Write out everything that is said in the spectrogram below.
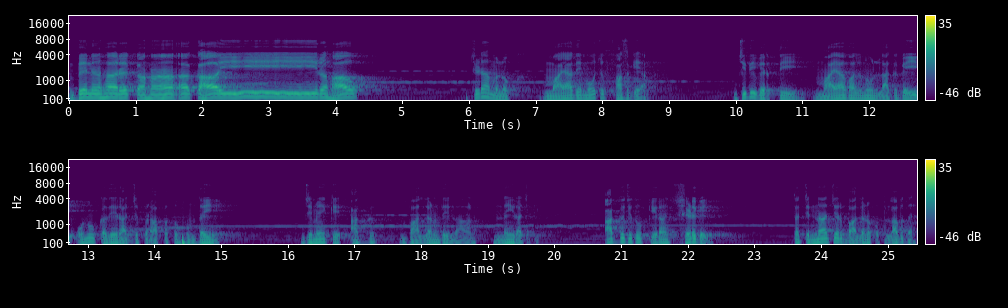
ਬਿਨ ਹਰ ਕਹਾਂ ਅਕਾਈ ਰਹਾਉ। ਜਿਹੜਾ ਮਨੁੱਖ ਮਾਇਆ ਦੇ ਮੋਹ 'ਚ ਫਸ ਗਿਆ ਜਿਹਦੀ ਵਿਰਤੀ ਮਾਇਆ ਵੱਲ ਨੂੰ ਲੱਗ ਗਈ, ਉਹਨੂੰ ਕਦੇ ਰੱਜ ਪ੍ਰਾਪਤ ਹੁੰਦਾ ਹੀ ਨਹੀਂ। ਜਿਵੇਂ ਕਿ ਅੱਗ ਬਾਲਣ ਦੇ ਨਾਲ ਨਹੀਂ ਰੱਜਦੀ। ਅੱਗ ਜਦੋਂ ਕੇਰਾਂ ਛਿੜ ਗਈ, ਤਾਂ ਜਿੰਨਾ ਚਿਰ ਬਾਲਣ ਉਪਲਬਧ ਹੈ,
